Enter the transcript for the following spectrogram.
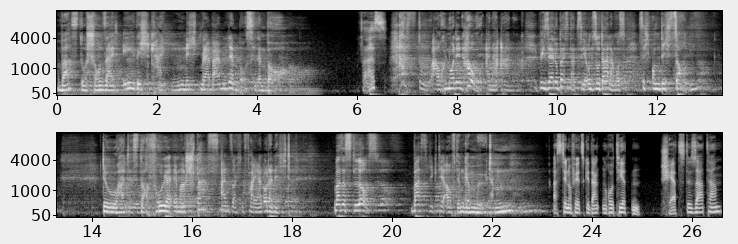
warst du schon seit Ewigkeiten nicht mehr beim Limbus Limbo? Was? Hast du auch nur den Hauch einer Ahnung, wie sehr Lubestace und Sodalamus sich um dich sorgen? Du hattest doch früher immer Spaß an solchen Feiern, oder nicht? Was ist los? Was liegt dir auf dem Gemüt? Hm? Astenophils Gedanken rotierten. Scherzte Satan?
